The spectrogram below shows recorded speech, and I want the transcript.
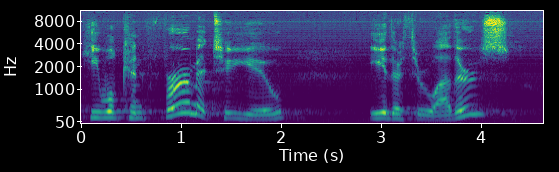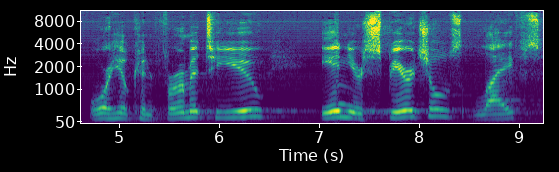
He will confirm it to you either through others or He'll confirm it to you in your spiritual life's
